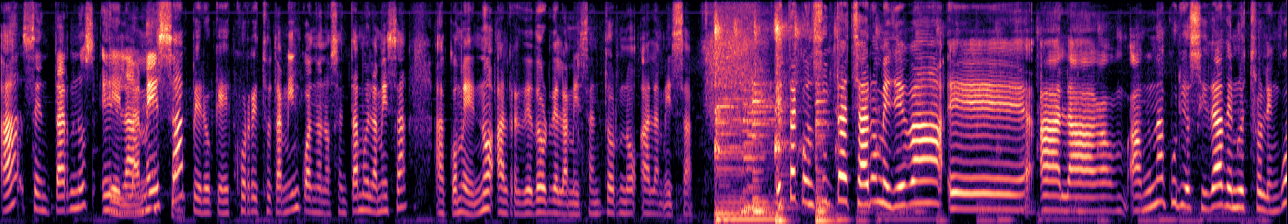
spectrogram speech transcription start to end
a sentarnos en, En la, la mesa, mesa. pero que es correcto también cuando nos sentamos en la mesa a comer, ¿no? Alrededor de la mesa, en torno a la mesa. Esta consulta, Charo, me lleva eh, a, la- a una curiosidad de nuestro lenguaje.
